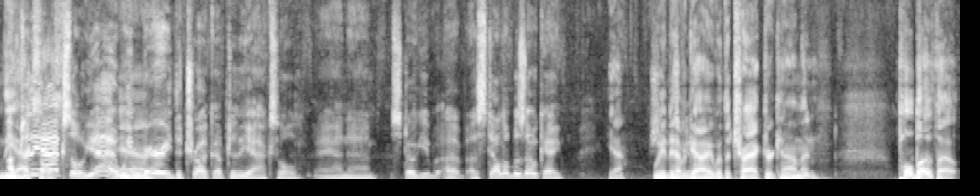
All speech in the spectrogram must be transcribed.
the Up axles. to the axle, yeah. We buried the truck up to the axle, and um, Stogie, uh, Estella was okay. Yeah, we had to have a guy with a tractor come and pull both out.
